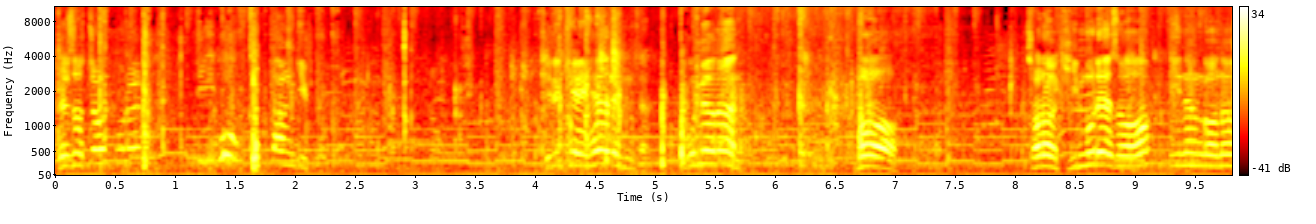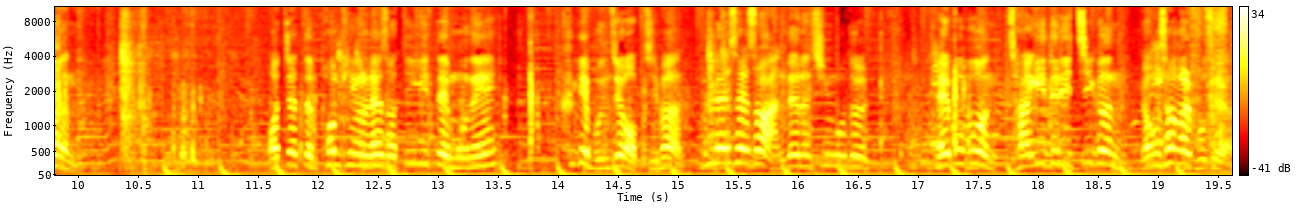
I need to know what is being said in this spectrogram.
그래서 점프를 뛰고 당기고 이렇게 해야 됩니다. 보면은 뭐 저런 기물에서 뛰는 거는 어쨌든 펌핑을 해서 뛰기 때문에 크게 문제가 없지만 플랫에서 안 되는 친구들 대부분 자기들이 찍은 영상을 보세요.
